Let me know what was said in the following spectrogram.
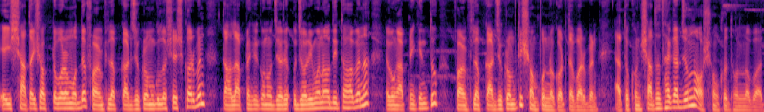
এই সাতাইশ অক্টোবরের মধ্যে ফর্ম ফিল আপ কার্যক্রমগুলো শেষ করবেন, তাহলে আপনাকে কোনো জরি- জরিমানাও দিতে হবে না এবং আপনি কিন্তু ফর্ম ফিল আপ কার্যক্রমটি সম্পূর্ণ করতে পারবেন। এতক্ষণ সাথে থাকার জন্য অসংখ্য ধন্যবাদ।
